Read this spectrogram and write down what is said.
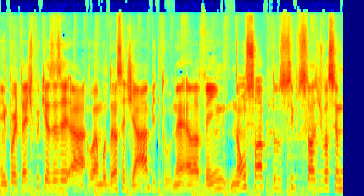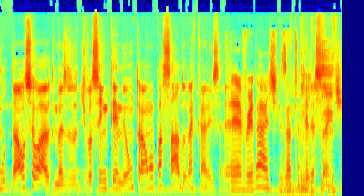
é importante porque às vezes a, a mudança de hábito, né, ela vem não só pelo simples fato de você mudar o seu hábito, mas de você entender um trauma passado, né, cara? Isso é, É verdade, exatamente. interessante.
